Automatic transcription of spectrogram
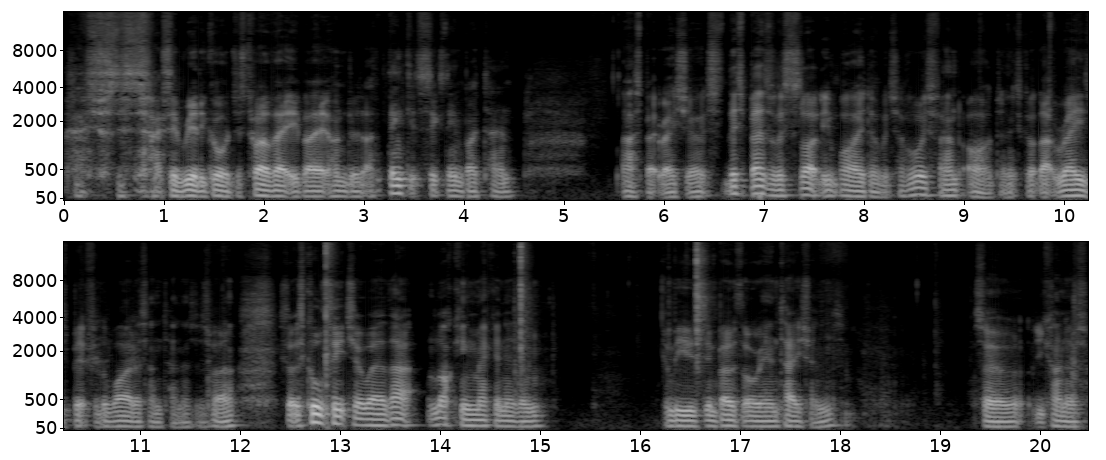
it's just it's actually really gorgeous, 1280 by 800. I think it's 16 by 10 aspect ratio. It's This bezel is slightly wider, which I've always found odd, and it's got that raised bit for the wireless antennas as well. It's got this cool feature where that locking mechanism can be used in both orientations. So you kind of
